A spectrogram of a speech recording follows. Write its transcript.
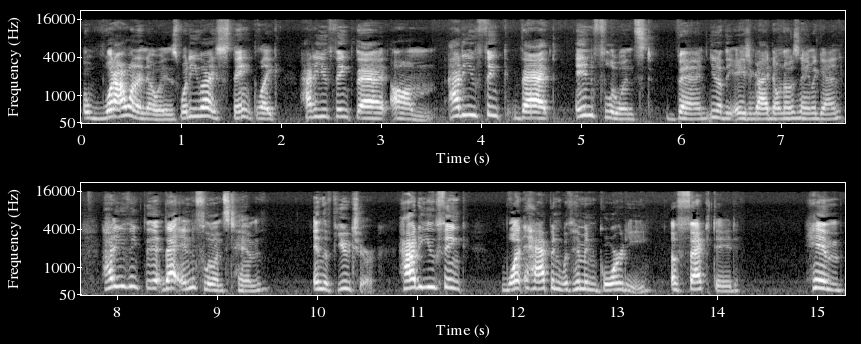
what I want to know is what do you guys think? Like how do you think that um how do you think that influenced Ben, you know the Asian guy, I don't know his name again. How do you think that that influenced him in the future? How do you think what happened with him and Gordy affected him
